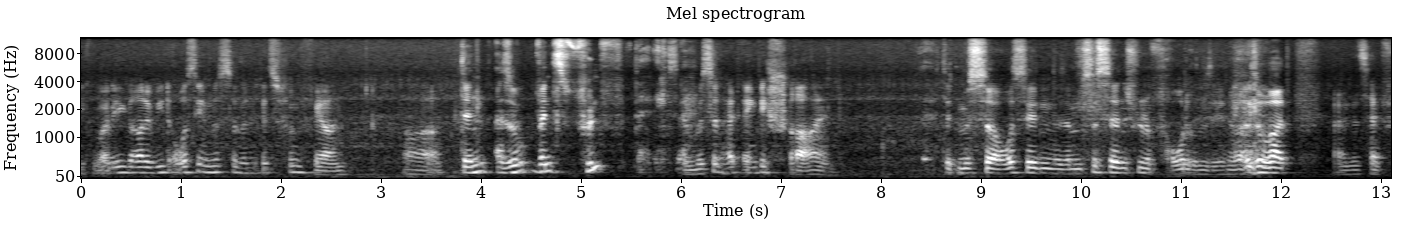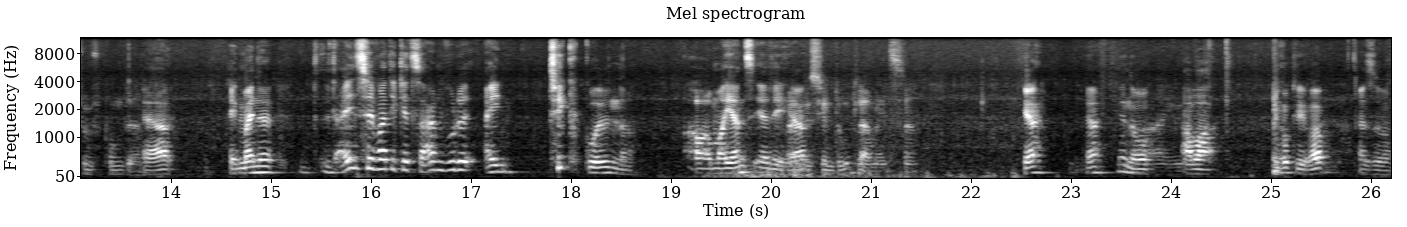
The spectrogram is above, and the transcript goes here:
ich überlege gerade, wie es aussehen müsste, wenn es jetzt fünf wären. Aber Denn, also wenn es fünf, da- ich- dann müsste es halt eigentlich strahlen. das müsste aussehen, da müsstest du ja schon eine Frau drin sehen oder sowas. Also das ist halt fünf Punkte. Ja. Ich meine, das Einzige, was ich jetzt sagen würde, ein Tick goldener. Aber mal ganz ehrlich, Ein ja. bisschen dunkler meinst du? Ja, ja, genau. Nein. Aber wirklich, wa? Also,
